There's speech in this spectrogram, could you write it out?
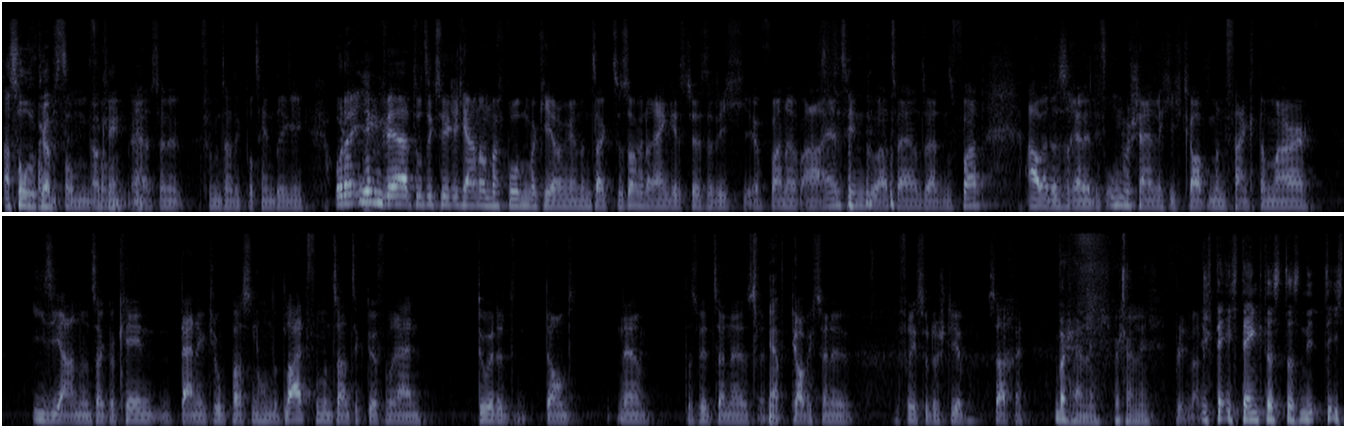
Ach so, du Vom, glaubst, vom, okay. vom, ja. so eine 25%-Regel. Oder irgendwer tut sich wirklich an und macht Bodenmarkierungen und sagt, so, so wenn du reingehst, stellst du dich vorne auf A1 hin, du A2 und so weiter und so fort. Aber das ist relativ unwahrscheinlich. Ich glaube, man fängt da mal easy an und sagt, okay, in deinen Club passen 100 Leute, 25 dürfen rein. Do it or don't. Ja, das wird so eine, so, Ja. glaube ich, so eine Friss- oder Stirb-Sache. Wahrscheinlich, wahrscheinlich. Pretty much. Ich, ich denke, dass das nicht, ich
